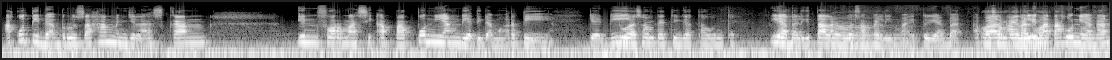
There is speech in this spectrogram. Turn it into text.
aku tidak berusaha menjelaskan informasi apa pun yang dia tidak mengerti jadi 2 sampai 3 tahun teh. Iya balita lah 2 Hmm. sampai 5 itu ya, Mbak. Oh, Apa sampai sampai 5 lima. tahun ya Hmm. kan.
